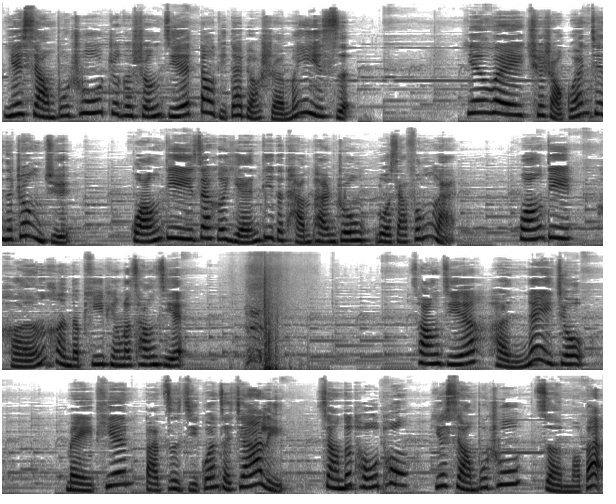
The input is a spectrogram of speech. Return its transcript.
也想不出这个绳结到底代表什么意思。因为缺少关键的证据。皇帝在和炎帝的谈判中落下风来，皇帝狠狠地批评了仓颉。仓颉很内疚，每天把自己关在家里，想得头痛，也想不出怎么办。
